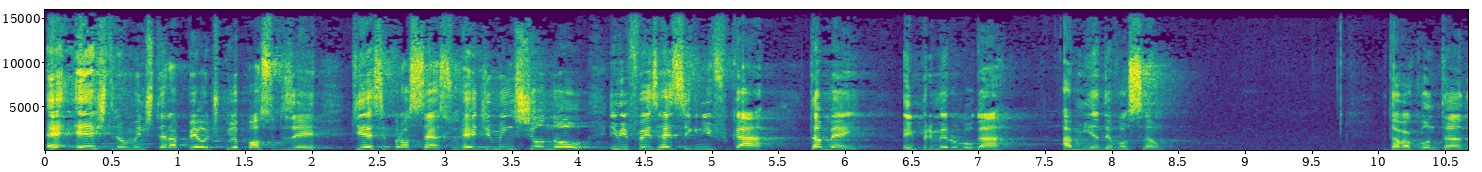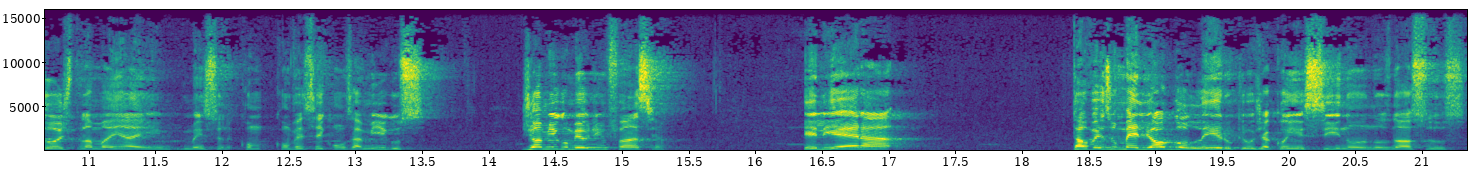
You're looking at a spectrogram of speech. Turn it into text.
é extremamente terapêutico. E eu posso dizer que esse processo redimensionou e me fez ressignificar também em primeiro lugar, a minha devoção. Estava contando hoje pela manhã e conversei com os amigos de um amigo meu de infância. Ele era talvez o melhor goleiro que eu já conheci no, nos nossos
